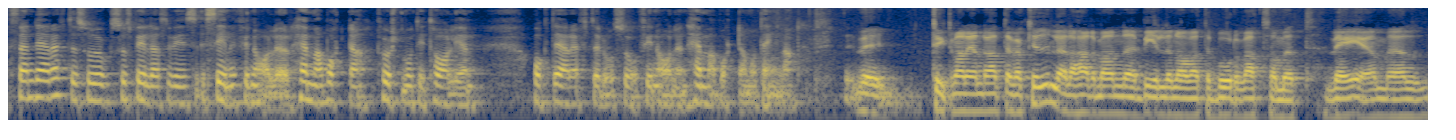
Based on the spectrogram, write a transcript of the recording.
sen därefter så, så spelade vi semifinaler hemma borta. Först mot Italien och därefter då så finalen hemma borta mot England. Eh, tyckte man ändå att det var kul eller hade man bilden av att det borde varit som ett VM? Eller?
